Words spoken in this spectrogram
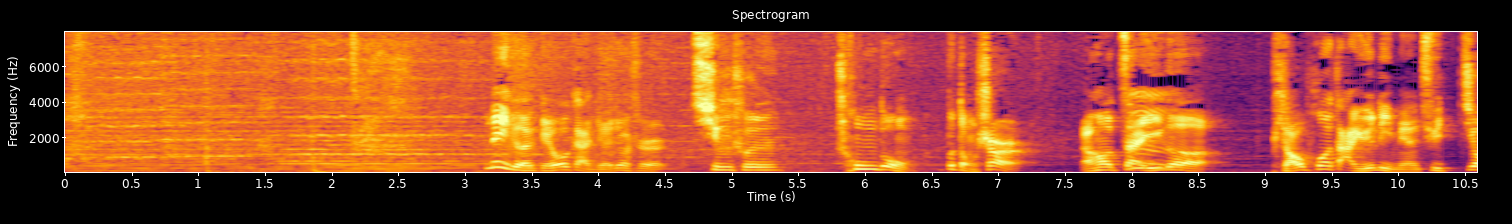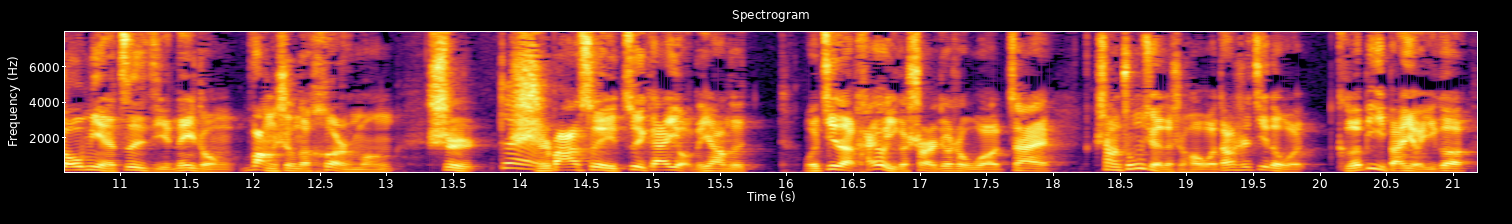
那个给我感觉就是青春、冲动、不懂事儿，然后在一个瓢泼大雨里面去浇灭自己那种旺盛的荷尔蒙，是十八岁最该有的样子。我记得还有一个事儿，就是我在上中学的时候，我当时记得我隔壁班有一个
